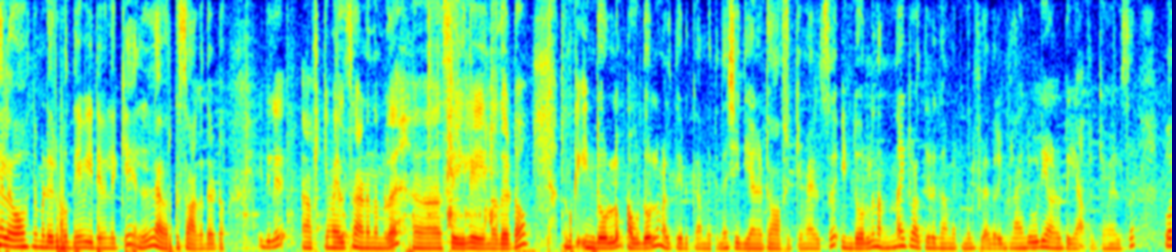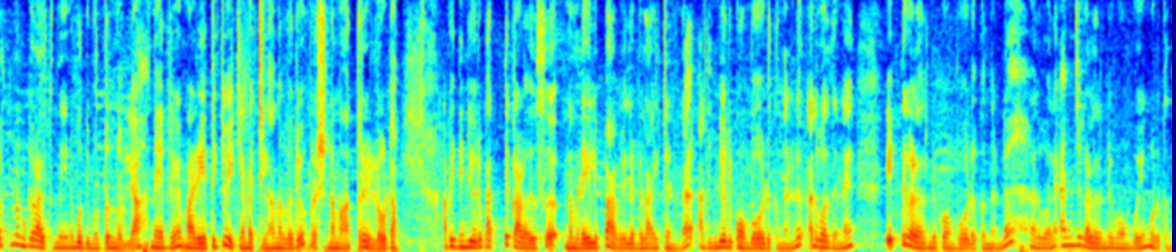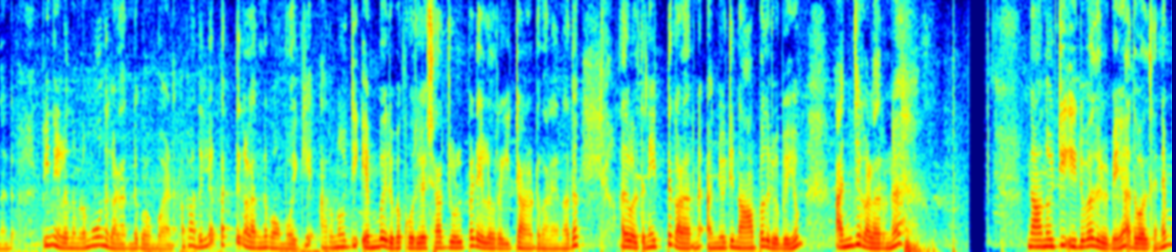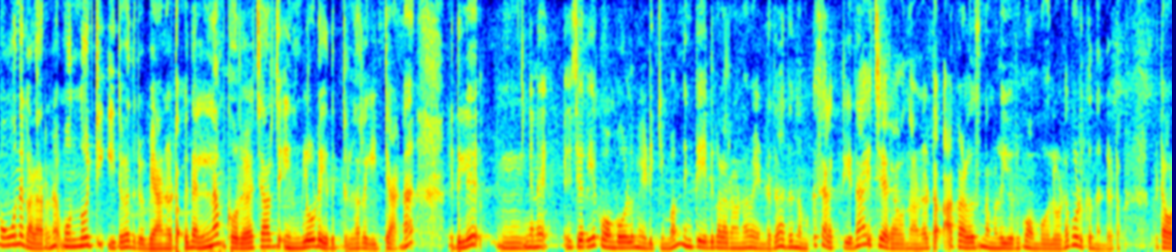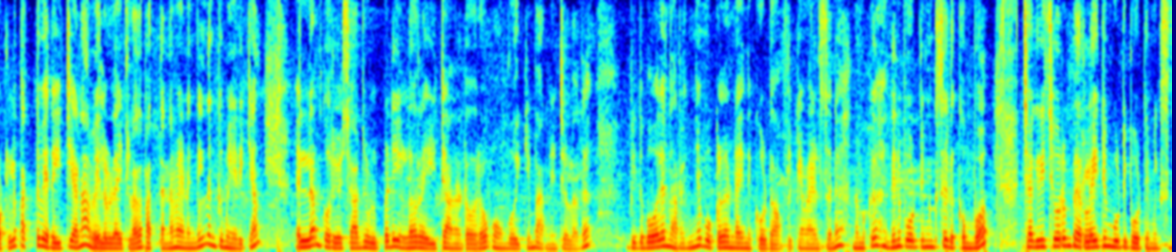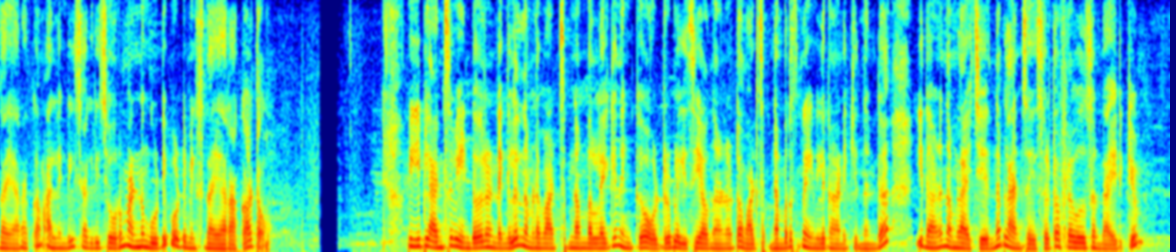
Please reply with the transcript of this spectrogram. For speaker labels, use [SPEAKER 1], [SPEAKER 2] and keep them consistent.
[SPEAKER 1] Hello നമ്മുടെ ഒരു പുതിയ വീഡിയോയിലേക്ക് എല്ലാവർക്കും സ്വാഗതം കേട്ടോ. ഇതിൽ ആഫ്രിക്കൻ വയൽസാണ് നമ്മൾ സെയിൽ ചെയ്യുന്നത് കേട്ടോ. നമുക്ക് ഇൻഡോറിലും ഔട്ട്ഡോറിലും വളർത്തിയെടുക്കാൻ പറ്റുന്ന ശരിയാണ് കേട്ടോ ആഫ്രിക്കൻ വയൽസ് ഇൻഡോറിൽ നന്നായിട്ട് വളർത്തിയെടുക്കാൻ പറ്റുന്ന ഒരു ഫ്ലവറിങ് പ്ലാന്റ് കൂടിയാണ് കേട്ടോ ഈ ആഫ്രിക്കൻ വയൽസ് പുറത്ത് നമുക്ക് വളർത്തുന്നതിന് ബുദ്ധിമുട്ടൊന്നുമില്ല. നേരെ മഴയത്തേക്ക് വയ്ക്കാൻ പറ്റില്ല എന്നുള്ളൊരു പ്രശ്നം മാത്രമേ ഉള്ളൂ കേട്ടോ. അപ്പോൾ ഇതിന്റെ ഒരു പത്ത് കളേഴ്സ് നമ്മുടെ കയ്യിൽ ഇപ്പോൾ അവൈലബിൾ ആയിട്ടുണ്ട്. അതിന്റെ ഒരു കോംബോ എടുക്കുന്നുണ്ട്. അതുപോലെ തന്നെ എട്ട് കളറിന്റെ കോംബോ എടുക്കുന്നുണ്ട്. അതുപോലെ അഞ്ച് കളറിന്റെ കോംബോയും കൊടുക്കുന്നുണ്ട്. പിന്നെയുള്ളത് നമ്മൾ മൂന്ന് കളറിന്റെ കോംബോ ആണ്. അപ്പോൾ അതിൽ പത്ത് കളറിന്റെ കോംബോയ്ക്ക് അറുന്നൂറ്റി എൺപത് രൂപ കൊറിയർ ചാർജ് ഉൾപ്പെടെയുള്ള റേറ്റാണ് കേട്ടോ പറയുന്നത്. അതുപോലെ തന്നെ എട്ട് കളറിന് അഞ്ഞൂറ്റി നാൽപ്പത് രൂപയും അഞ്ച് കളറിന് നാനൂറ്റി ഇരുപത് രൂപയും അതുപോലെ തന്നെ മൂന്ന് കളറിന് മുന്നൂറ്റി ഇരുപത് രൂപയാണ് കേട്ടോ. ഇതെല്ലാം കൊറിയർ ചാർജ് ഇൻക്ലൂഡ് ചെയ്തിട്ടുള്ള റേറ്റാണ്. ഇതിൽ ഇങ്ങനെ ചെറിയ കോംബോകൾ മേടിക്കുമ്പം നിങ്ങൾക്ക് ഏത് കളറാണോ വേണ്ടത് അത് നമുക്ക് സെലക്ട് ചെയ്ത് അയച്ചു തരാവുന്നതാണ് കേട്ടോ. ആ കളേഴ്സ് നമ്മൾ ഈ ഒരു കോംബോയിലൂടെ കൊടുക്കുന്നുണ്ട് കേട്ടോ. ഇപ്പോൾ ടോട്ടൽ പത്ത് വെറൈറ്റിയാണ് അവൈലബിൾ ആയിട്ടുള്ളത്. പത്തെണ്ണം വേണമെങ്കിൽ നിങ്ങൾക്ക് മേടിക്കാം. എല്ലാം കൊറിയർ ചാർജ് ഉൾപ്പെടെയുള്ള റേറ്റാണ് കേട്ടോ ഓരോ കോംബോയ്ക്കും പറഞ്ഞിട്ടുള്ളത്. അപ്പോൾ ഇതുപോലെ നിറഞ്ഞ പൂക്കളുണ്ടായി നിൽക്കും കേട്ടോ ആഫ്രിക്കൻ വയൽസിന് നമുക്ക് ഇതിന് പോട്ടി മിക്സ് എടുക്കുമ്പോൾ ചകിരിച്ചോറും പെർലൈറ്റും കൂട്ടി പോട്ടി മിക്സ് തയ്യാറാക്കാം. അല്ലെങ്കിൽ ചകിരിച്ചോറും മണ്ണും കൂട്ടി പോട്ടി മിക്സ് തയ്യാറാക്കാം കേട്ടോ. അപ്പോൾ ഈ പ്ലാൻസ് വേണ്ടവരുണ്ടെങ്കിൽ നമ്മുടെ വാട്സപ്പ് നമ്പറിലേക്ക് നിങ്ങൾക്ക് ഓർഡർ പ്ലേസ് ചെയ്യാവുന്നതാണ് കേട്ടോ. വാട്സപ്പ് നമ്പർ സ്ക്രീനിൽ കാണിക്കുന്നുണ്ട്. ഇതാണ് നമ്മൾ അയച്ചു തരുന്ന പ്ലാൻ സൈസ് കേട്ടോ. ഫ്ലവേഴ്സ് ഉണ്ടായിരിക്കും.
